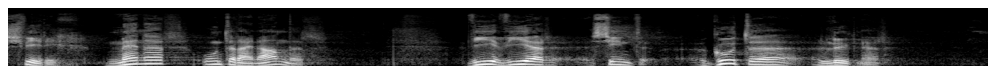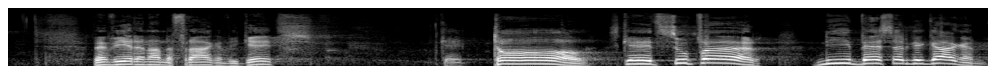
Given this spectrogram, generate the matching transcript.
schwierig. Männer untereinander. Wir, wir sind gute Lügner. Wenn wir einander fragen, wie geht's? Geht toll, es geht super, nie besser gegangen.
